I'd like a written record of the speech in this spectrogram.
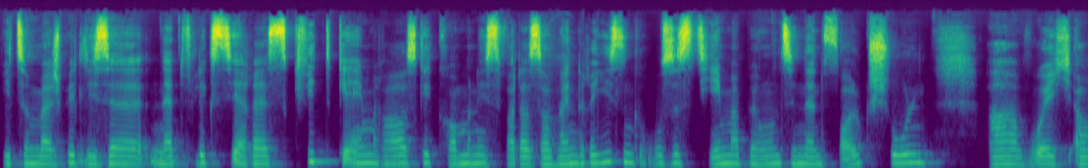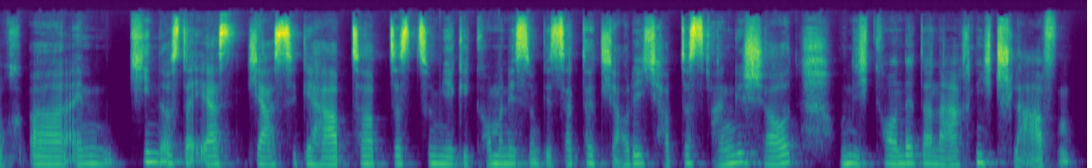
Wie zum Beispiel diese Netflix-Serie Squid Game rausgekommen ist, war das auch ein riesengroßes Thema bei uns in den Volksschulen, wo ich auch ein Kind aus der ersten Klasse gehabt habe, das zu mir gekommen ist und gesagt hat, Claudia, ich habe das angeschaut und ich konnte danach nicht schlafen.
